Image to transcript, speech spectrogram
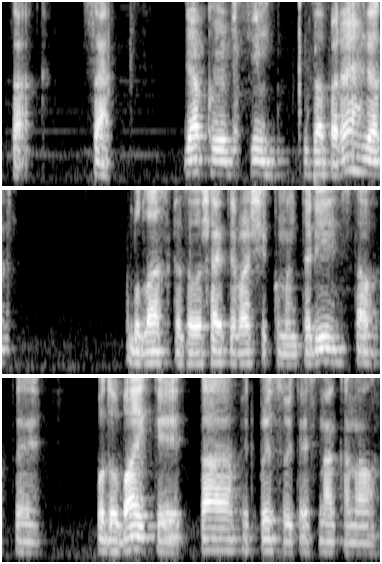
Так, все. Дякую всім за перегляд. Будь ласка, залишайте ваші коментарі, ставте вподобайки та підписуйтесь на канал.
